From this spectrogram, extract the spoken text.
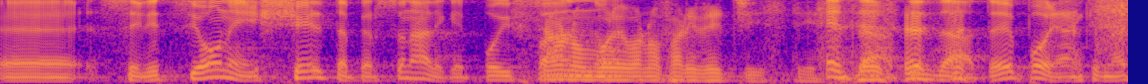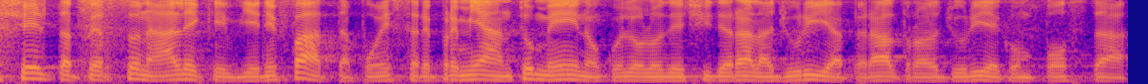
eh, selezione e scelta personale che poi fanno... Se no non volevano fare i registi. Esatto, esatto, e poi anche una scelta personale che viene fatta, può essere premiante o meno, quello lo deciderà la giuria, peraltro la giuria è composta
